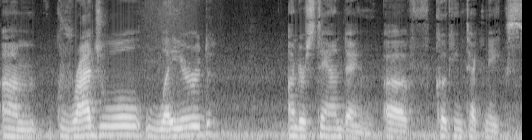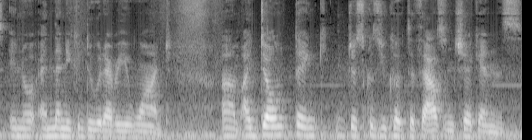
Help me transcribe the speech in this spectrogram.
um, gradual, layered understanding of cooking techniques, you know, and then you can do whatever you want. Um, I don't think just because you cooked a thousand chickens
